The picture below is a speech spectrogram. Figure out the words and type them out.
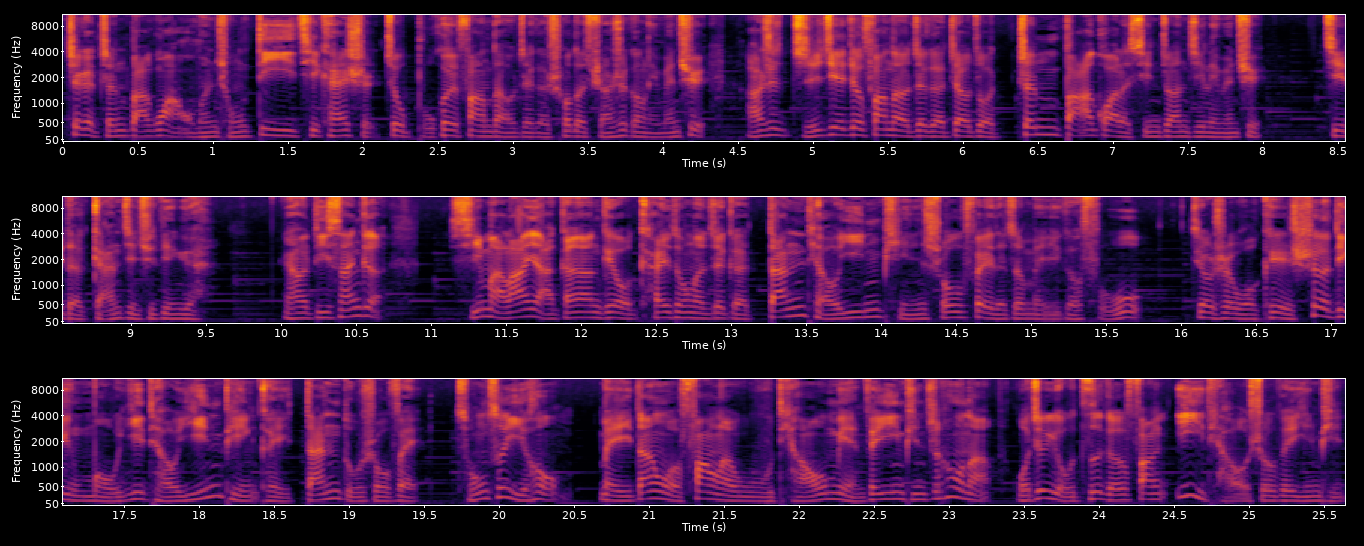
这个真八卦，我们从第一期开始就不会放到这个说的全是梗里面去，而是直接就放到这个叫做真八卦的新专辑里面去，记得赶紧去订阅。然后第三个，喜马拉雅刚刚给我开通了这个单条音频收费的这么一个服务，就是我可以设定某一条音频可以单独收费，从此以后，每当我放了五条免费音频之后呢，我就有资格放一条收费音频。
